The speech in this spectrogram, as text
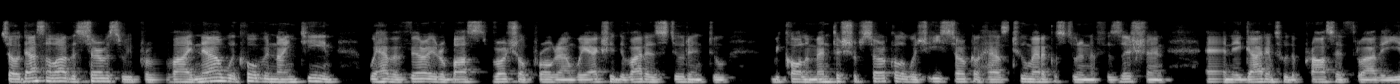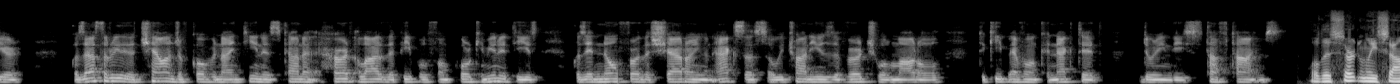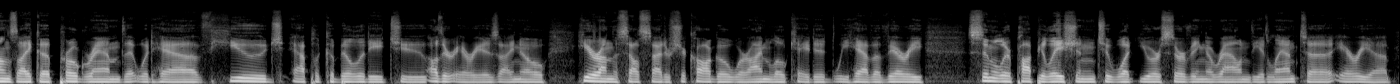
So that's a lot of the service we provide. Now with COVID-19, we have a very robust virtual program. We actually divided the student into we call a mentorship circle, which each circle has two medical student and a physician, and they guide them through the process throughout the year. Because that's really the challenge of COVID 19 is kind of hurt a lot of the people from poor communities because they had no further shadowing and access. So we try to use a virtual model to keep everyone connected during these tough times. Well, this certainly sounds like a program that would have huge applicability to other areas. I know here on the south side of Chicago, where I'm located, we have a very similar population to what you're serving around the Atlanta area.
